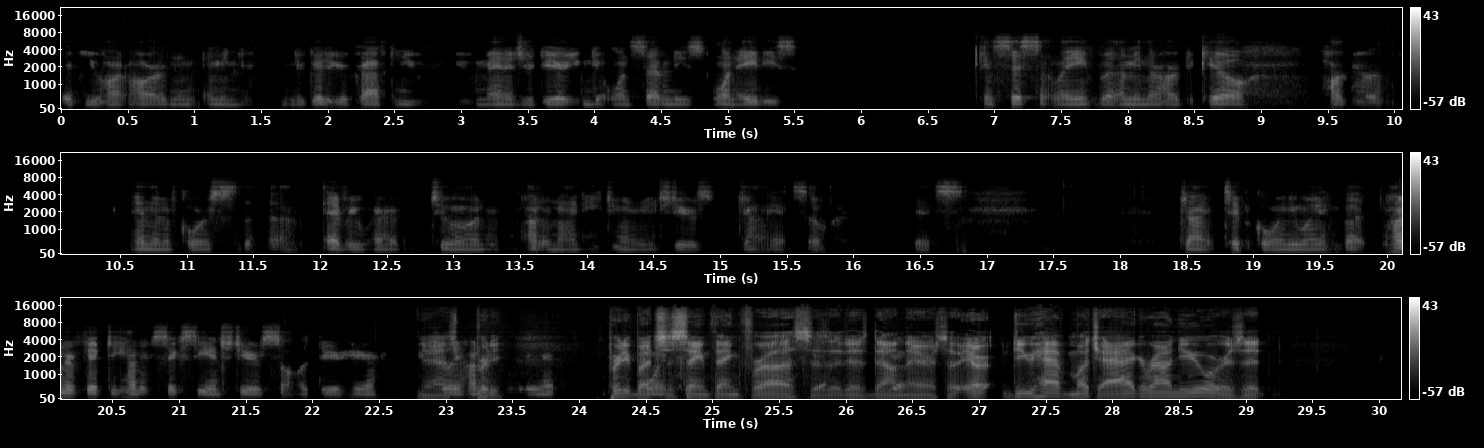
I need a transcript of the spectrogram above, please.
If you hunt hard and I mean you're, you're good at your craft and you you manage your deer, you can get 170s, 180s consistently. But I mean they're hard to kill, harder. And then of course the, uh, everywhere 200, 190, 200 inch deers giant. So it's giant typical anyway. But 150, 160 inch deer, solid deer here. Yeah, Really it's pretty. Pretty much the same thing for us as it is down Yeah. there. So, are, do you have much ag around you, or is it?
